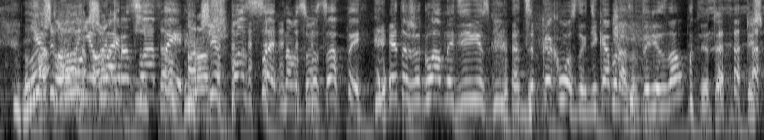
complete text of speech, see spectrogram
Нет Лучше бы он лучшей его красоты, описал. чем поссать нам с высоты. Это же главный девиз цепкохвостных дикобразов. Ты не знал? Это, то есть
